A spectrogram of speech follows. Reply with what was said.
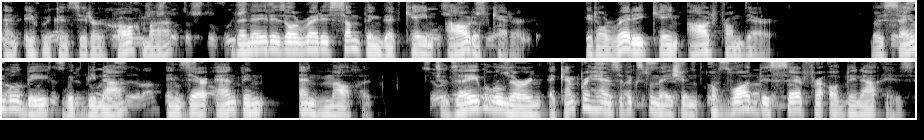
And if we consider Chokhmah, then it is already something that came out of Keter. It already came out from there. The same will be with Binah and Zeir Anpin and Malchut. Today we will learn a comprehensive explanation of what the Sephra of Binah is.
